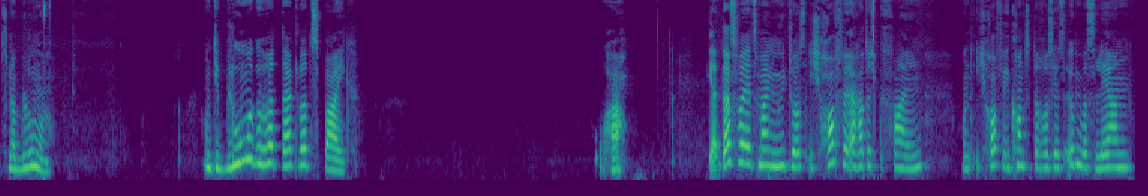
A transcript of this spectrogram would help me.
Zu einer Blume. Und die Blume gehört Dark Lord Spike. Oha. Ja, das war jetzt mein Mythos. Ich hoffe, er hat euch gefallen. Und ich hoffe, ihr konntet daraus jetzt irgendwas lernen.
